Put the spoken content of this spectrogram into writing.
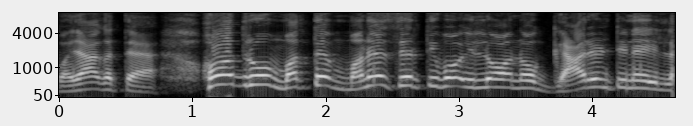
ಭಯ ಆಗತ್ತೆ. ಹೋದ್ರೂ ಮತ್ತೆ ಮನೆ ಸೇರ್ತೀವೋ ಇಲ್ಲೋ ಅನ್ನೋ ಗ್ಯಾರಂಟಿನೇ ಇಲ್ಲ.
